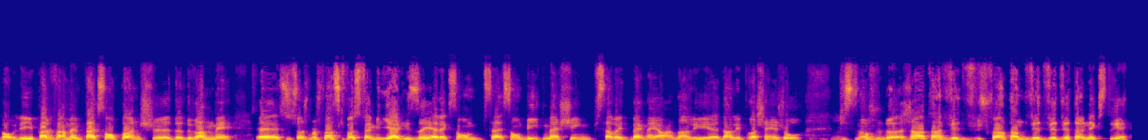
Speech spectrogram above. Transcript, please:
Bon, il est arrivé en même temps que son punch euh, de drum, mais euh, c'est ça. Moi, je pense qu'il va se familiariser avec son, sa- son beat machine, puis ça va être bien meilleur dans les, euh, dans les prochains jours. Puis sinon, je j'entends vite, je fais entendre vite, vite, vite un extrait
